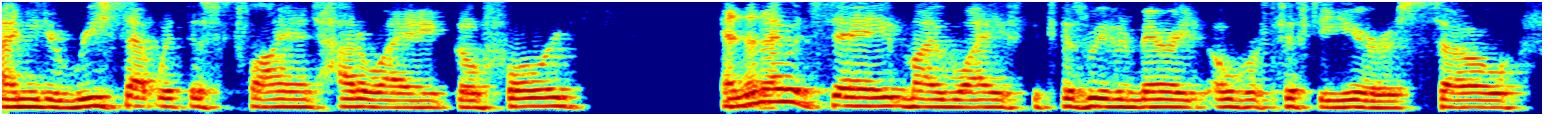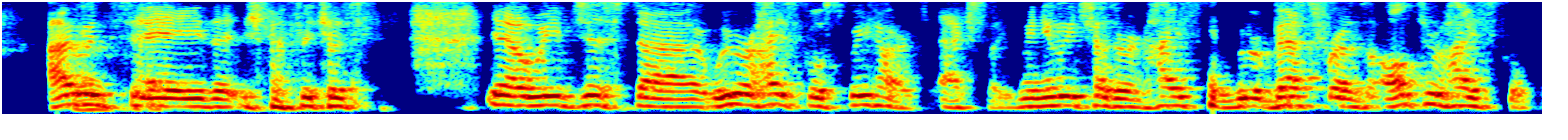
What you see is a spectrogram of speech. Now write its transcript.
I need to reset with this client. How do I go forward? And then I would say my wife, because we've been married over 50 years. So I would say that you know, because you know we've just uh, we were high school sweethearts. Actually, we knew each other in high school. We were best friends all through high school.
